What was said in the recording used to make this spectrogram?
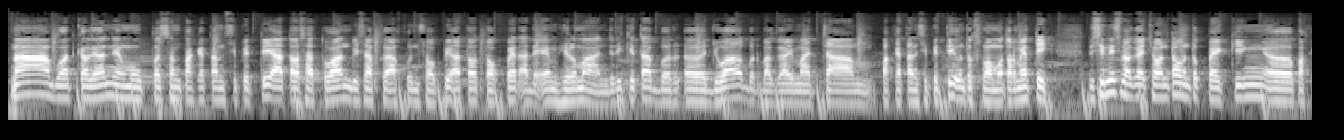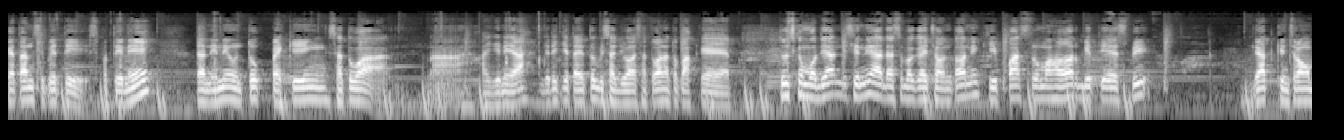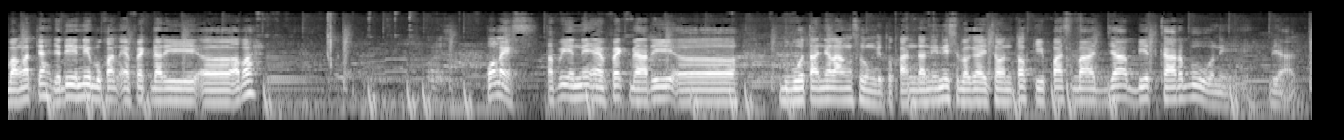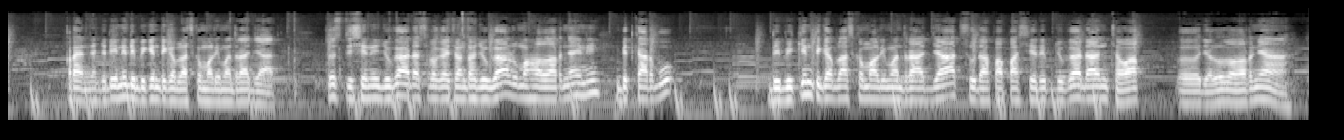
Nah, buat kalian yang mau pesan paketan CPT atau satuan bisa ke akun Shopee atau Tokped ADM Hilman. Jadi kita berjual e, berbagai macam paketan CPT untuk semua motor metik. Di sini sebagai contoh untuk packing e, paketan CPT seperti ini dan ini untuk packing satuan. Nah, kayak gini ya. Jadi kita itu bisa jual satuan atau paket. Terus kemudian di sini ada sebagai contoh nih kipas rumah horror BTSB. Lihat kinclong banget ya. Jadi ini bukan efek dari e, apa? Poles. Tapi ini efek dari uh, bubutannya langsung gitu kan. Dan ini sebagai contoh kipas baja beat karbu nih. Lihat. Keren ya. Jadi ini dibikin 13,5 derajat. Terus di sini juga ada sebagai contoh juga rumah rollernya ini beat karbu. Dibikin 13,5 derajat sudah papa sirip juga dan cowok uh, jalur rollernya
